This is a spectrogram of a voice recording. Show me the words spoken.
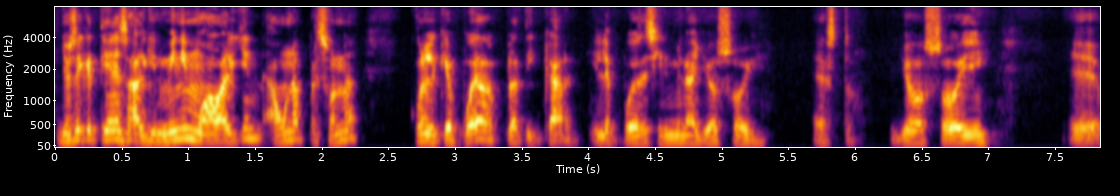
yo sé que tienes a alguien, mínimo a alguien, a una persona con el que puedas platicar y le puedes decir, mira, yo soy esto. Yo soy eh,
